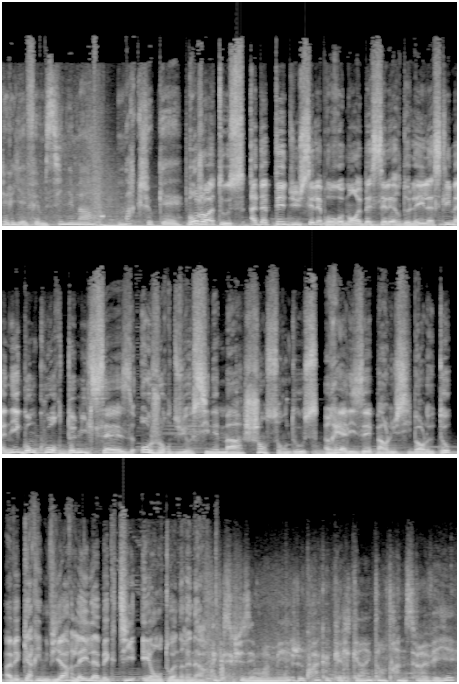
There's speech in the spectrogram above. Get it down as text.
Chérie FM Cinéma, Marc Choquet. Bonjour à tous. Adapté du célèbre roman et best-seller de Leila Slimani, Goncourt 2016. Aujourd'hui au cinéma, Chanson douce, réalisée par Lucie Borleto avec Karine Viard, Leila Bekti et Antoine Reynard. Excusez-moi, mais je crois que quelqu'un est en train de se réveiller.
